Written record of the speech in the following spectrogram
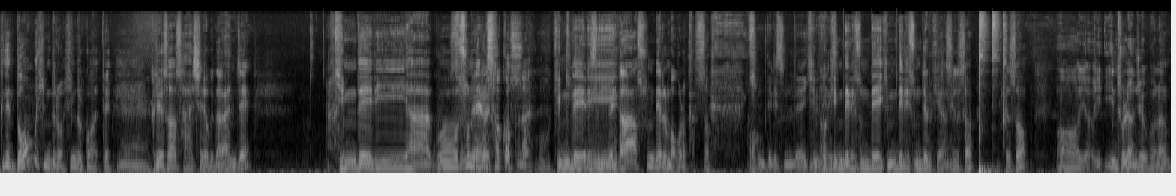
근데 너무 힘들어. 힘들 것 같아. 네. 그래서 사실 여기다가 이제 김대리하고 순대를 순대를. 섞었어. 어, 김대리가 순대를 먹으러 갔어. 김대리 순대, 김, 김대리 어, 김대리 순대, 김대리 순대 이렇게 갔어요. 그래서 그래서 어 인트로를 연주해 보면은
